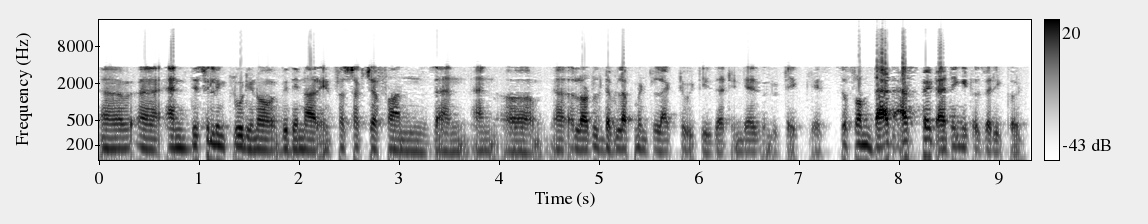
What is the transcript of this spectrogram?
Uh, and This will include, you know, within our infrastructure funds and a lot of developmental activities that India is going to take place. So From that aspect, I think it was very good.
